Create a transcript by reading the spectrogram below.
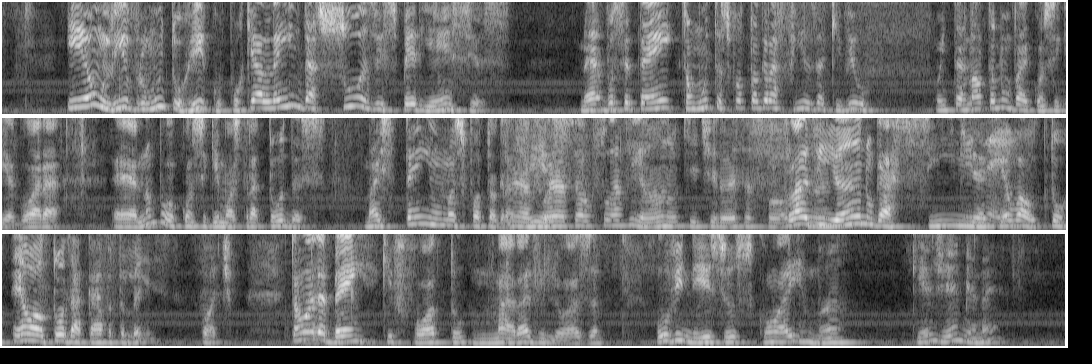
E é um livro muito rico, porque além das suas experiências, né, você tem. São muitas fotografias aqui, viu? O internauta não vai conseguir agora, é, não vou conseguir mostrar todas, mas tem umas É, fotografias. foi até o Flaviano que tirou essas fotos. né? Flaviano Garcia, Que que é o autor. É o autor da capa também? Isso. Ótimo. Então, olha bem que foto maravilhosa. O Vinícius com a irmã, que é gêmea, né?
